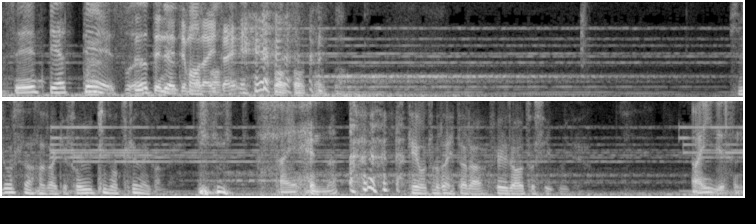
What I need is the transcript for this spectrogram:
ん。せーってやってスーって寝てもらいたい。そうそうそうそう広瀬さんのだけそういう機能つけないからね。大変だ。手を叩いたらフェードアウトしていくみたいな。あいいですね。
